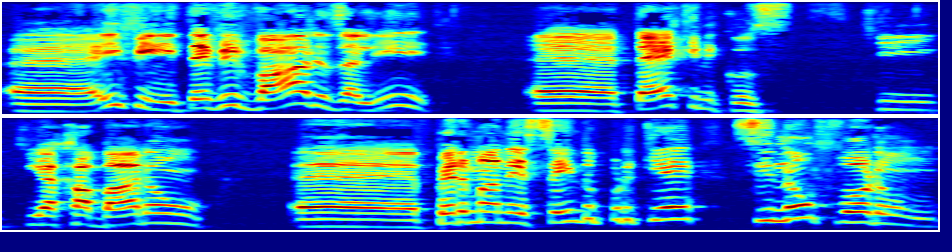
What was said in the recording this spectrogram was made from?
É, enfim, teve vários ali é, técnicos que, que acabaram é, permanecendo porque se não foram,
